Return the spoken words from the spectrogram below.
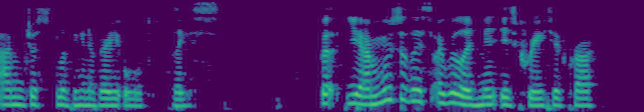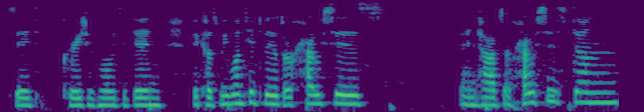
I'm just living in a very old place. But yeah, most of this, I will admit, is creative crafted, creative moded in, because we wanted to build our houses and have our houses done,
